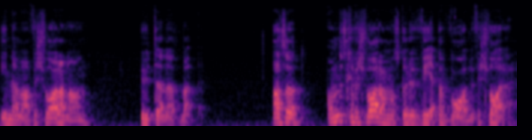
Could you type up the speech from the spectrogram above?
innan man försvarar någon. Utan att man... Alltså, om du ska försvara någon ska du veta vad du försvarar.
